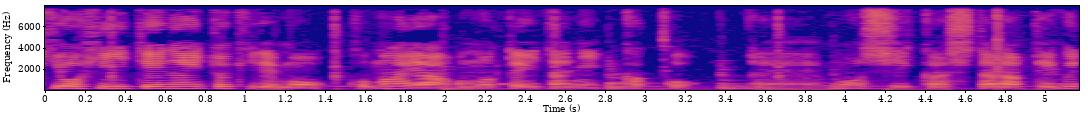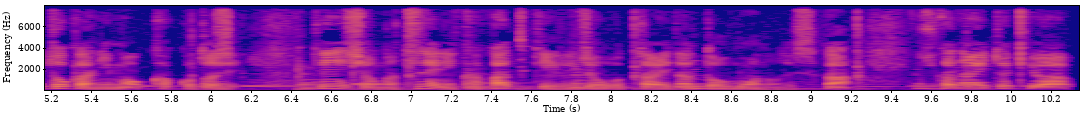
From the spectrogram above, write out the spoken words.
器を弾いていない時でも駒や表板にかっこ、えー、もしかしたらペグとかにもかっこ閉じテンションが常にかかっている状態だと思うのですが弾かない時は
